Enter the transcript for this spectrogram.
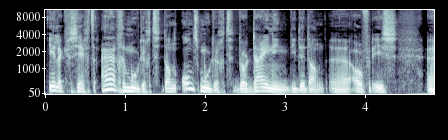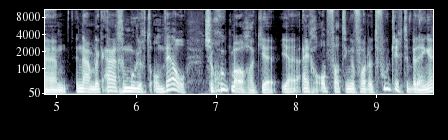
eerlijk gezegd aangemoedigd dan ontsmoedigd door Deining die er dan uh, over is. Uh, namelijk aangemoedigd om wel zo goed mogelijk je, eigen opvattingen voor het voetlicht te brengen.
